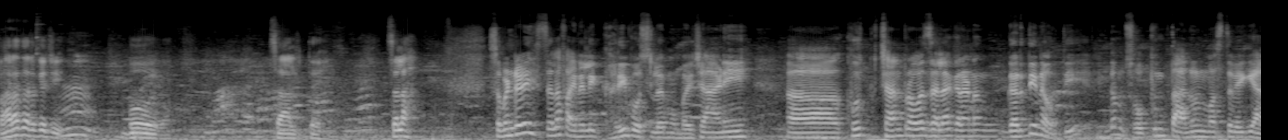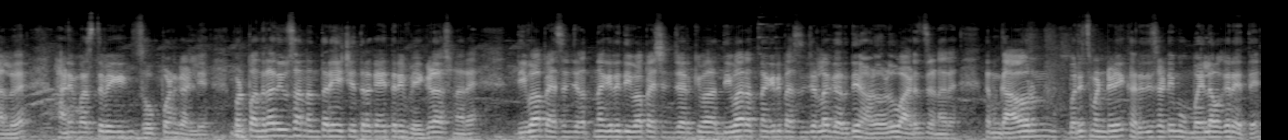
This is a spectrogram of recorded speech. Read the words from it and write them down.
बारा चालतंय. चला. सो मंडळी चला फायनली घरी पोचलो आहे मुंबईच्या आणि खूप छान प्रवास झाला कारण गर्दी नव्हती. एकदम झोपून ताणून मस्तपैकी आलो आहे आणि मस्तपैकी झोप पण काढली आहे पण पंधरा दिवसानंतर हे चित्र काहीतरी वेगळं असणार आहे. दिवा पॅसेंजर रत्नागिरी दिवा पॅसेंजर किंवा दिवा रत्नागिरी पॅसेंजरला गर्दी हळूहळू वाढत जाणार आहे. कारण गावावरून बरीच मंडळी खरेदीसाठी मुंबईला वगैरे येते.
